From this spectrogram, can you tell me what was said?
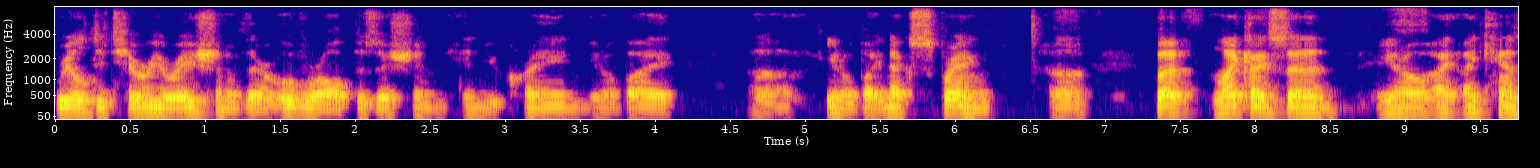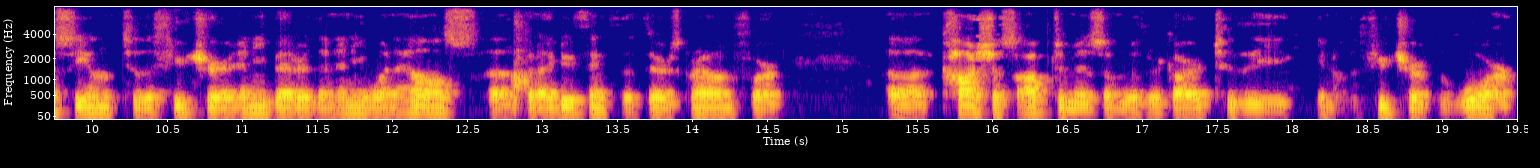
real deterioration of their overall position in Ukraine, you know, by you know by next spring. Uh, but like I said, you know, I, I, can't see into the future any better than anyone else. Uh, but I do think that there's ground for uh, cautious optimism with regard to the you know the future of the war.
